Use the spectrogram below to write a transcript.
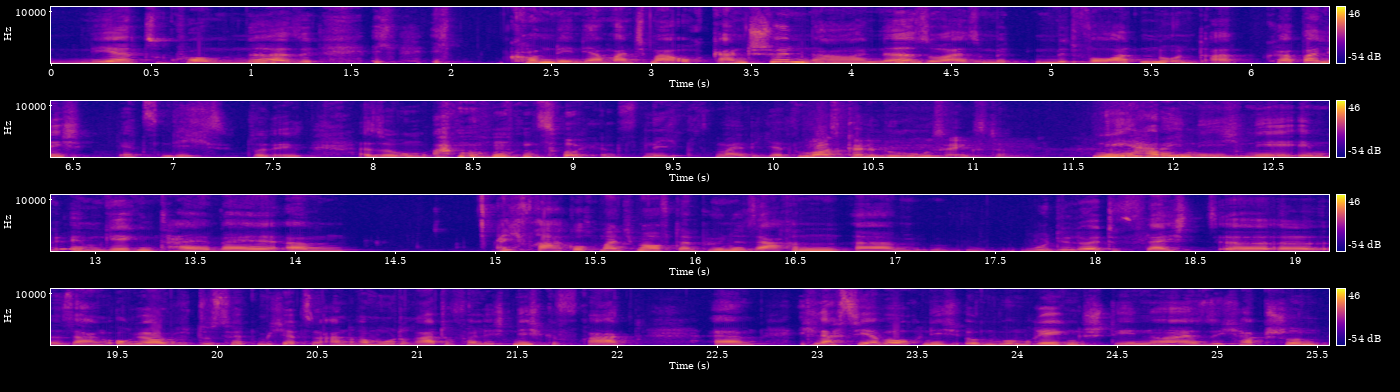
näher zu kommen. Ne? Also ich, ich komme denen ja manchmal auch ganz schön nah, ne? so, also mit, mit Worten und äh, körperlich jetzt nicht, so, also Umarmung und so jetzt nicht, das meinte ich jetzt Du hast keine Berührungsängste. Nee, habe ich nicht. Nee, im, im Gegenteil, weil ähm, ich frage auch manchmal auf der Bühne Sachen, ähm, wo die Leute vielleicht äh, äh, sagen, oh ja, das hätte mich jetzt ein anderer Moderator vielleicht nicht gefragt. Ähm, ich lasse sie aber auch nicht irgendwo im Regen stehen. Ne? Also ich habe schon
